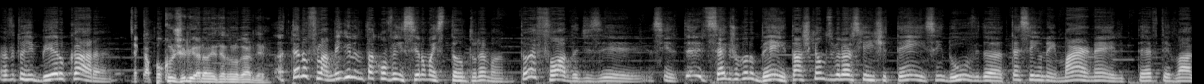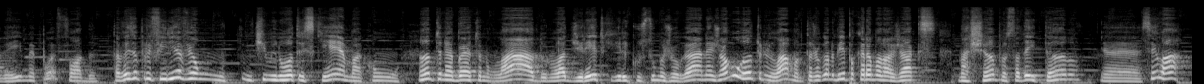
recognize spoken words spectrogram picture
Everton Ribeiro, cara, Daqui a pouco o Juliano entra no lugar dele. até no Flamengo ele não tá convencendo mais tanto, né, mano? Então é foda dizer. Assim, ele segue jogando bem, tá? Acho que é um dos melhores que a gente tem, sem dúvida. Até sem o Neymar, né? Ele deve ter vaga aí, mas pô, é foda. Talvez eu preferia ver um, um time no outro esquema, com Anthony aberto num lado, no lado direito, que ele costuma jogar, né? Joga o Anthony lá, mano. Tá jogando bem pra caramba no Ajax, na Champions, tá deitando. É, sei lá.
